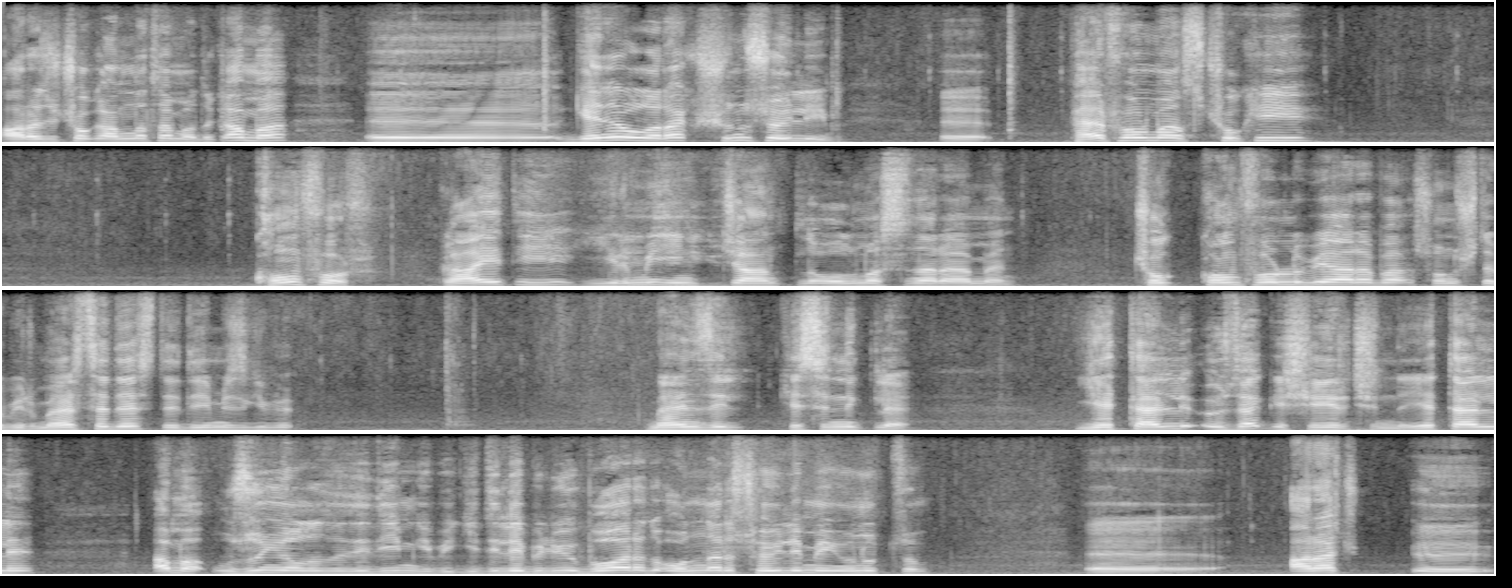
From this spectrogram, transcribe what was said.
Aracı çok anlatamadık ama e, genel olarak şunu söyleyeyim. E, performans çok iyi. Konfor gayet iyi. 20 Benzini inç jantlı olmasına rağmen çok konforlu bir araba. Sonuçta bir Mercedes dediğimiz gibi. Menzil kesinlikle yeterli özellikle şehir içinde yeterli. Ama uzun yolda da dediğim gibi gidilebiliyor. Bu arada onları söylemeyi unuttum. Ee, araç e,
